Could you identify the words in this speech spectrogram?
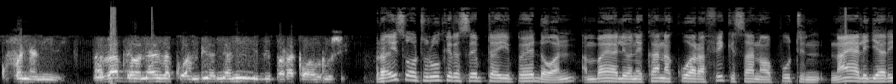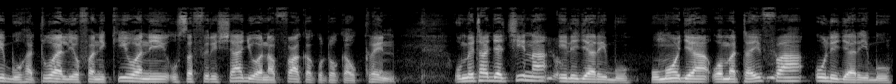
kufanya nini? Na labda wanaweza kuambia na nini vibaraka wa Urusi. Rais wa Uturuki Recep Tayyip Erdogan ambaye alionekana kuwa rafiki sana wa Putin, naye alijaribu. Hatua aliyofanikiwa ni usafirishaji wa nafaka kutoka Ukraine. Umetaja China ilijaribu, Umoja wa Mataifa ulijaribu,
